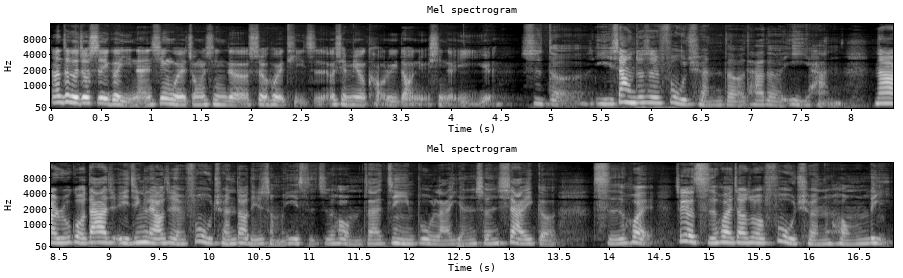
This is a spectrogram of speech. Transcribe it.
那这个就是一个以男性为中心的社会体制，而且没有考虑到女性的意愿。是的，以上就是父权的它的意涵。那如果大家已经了解父权到底是什么意思之后，我们再进一步来延伸下一个词汇。这个词汇叫做父权红利。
